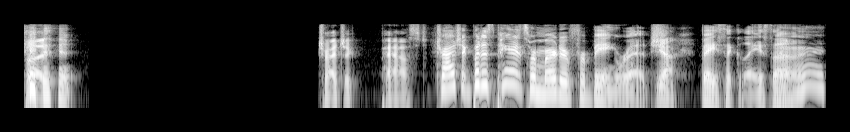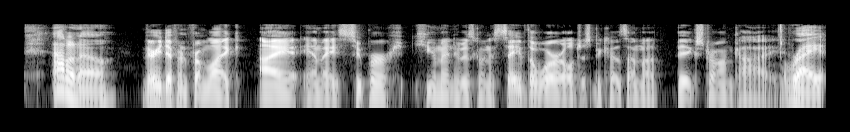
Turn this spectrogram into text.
But- tragic past. tragic, but his parents were murdered for being rich. Yeah, basically. So Yeah. eh, I don't know. Very different from like I am a superhuman who is going to save the world just because I'm a big strong guy. Right.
